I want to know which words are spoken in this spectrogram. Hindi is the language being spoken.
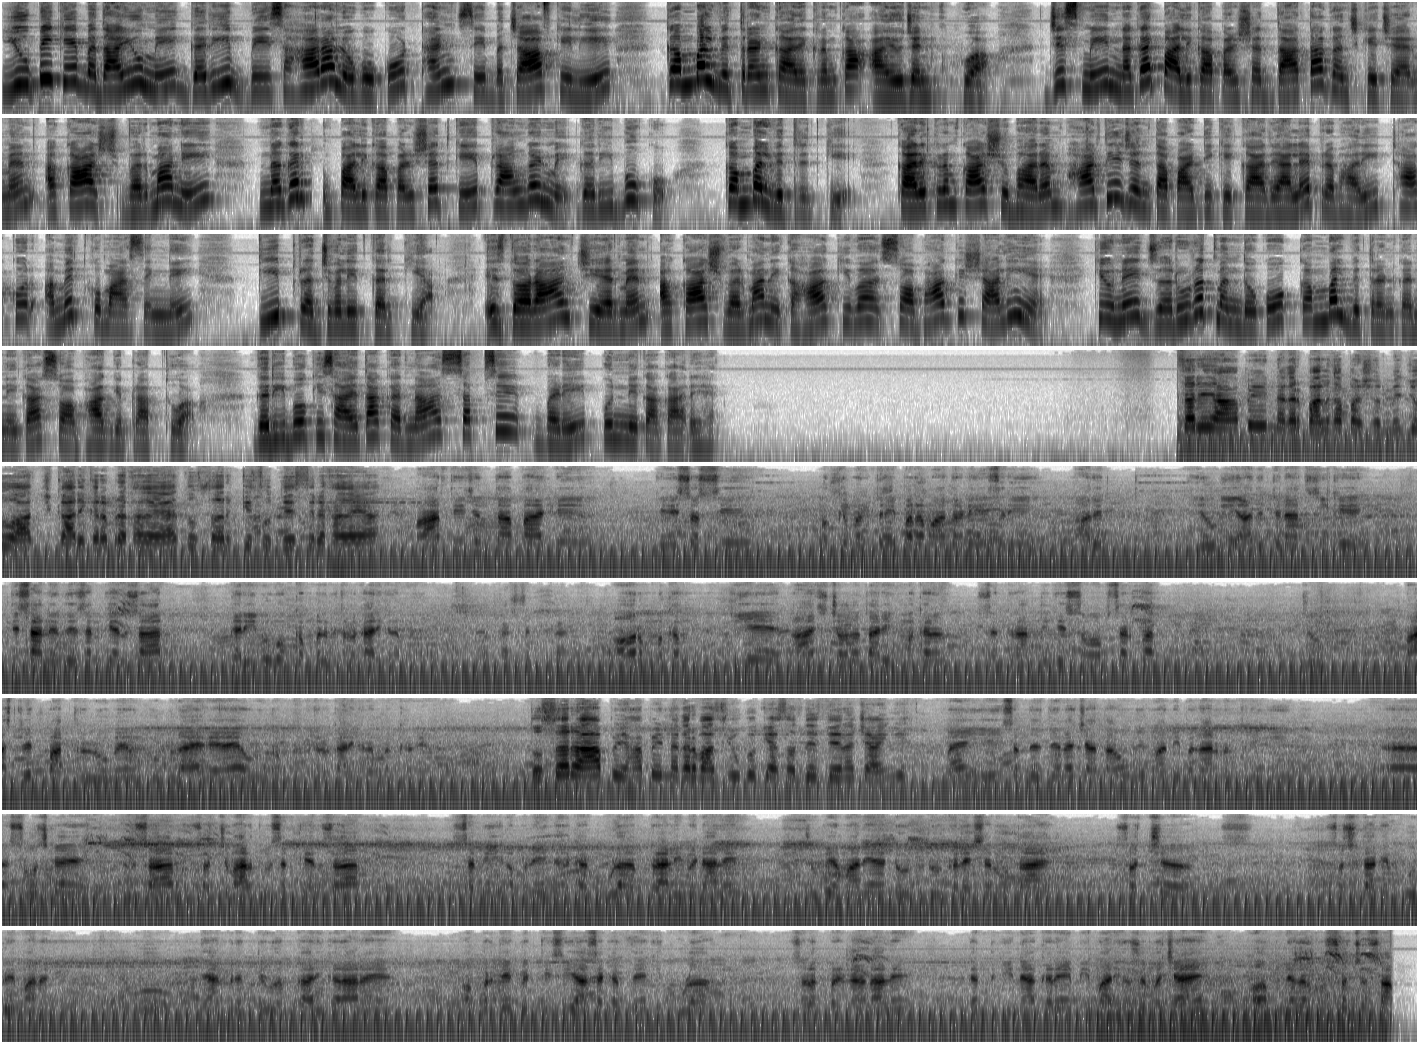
यूपी के बदायूं में गरीब बेसहारा लोगों को ठंड से बचाव के लिए कंबल वितरण कार्यक्रम का आयोजन हुआ, जिसमें नगर पालिका परिषद दातागंज के चेयरमैन आकाश वर्मा ने नगर पालिका परिषद के प्रांगण में गरीबों को कंबल वितरित किए। कार्यक्रम का शुभारंभ भारतीय जनता पार्टी के कार्यालय प्रभारी ठाकुर अमित कुमार सिंह ने दीप प्रज्वलित कर किया। इस दौरान चेयरमैन आकाश वर्मा ने कहा कि वह सौभाग्यशाली हैं कि उन्हें जरूरतमंदों को कंबल वितरण करने का सौभाग्य प्राप्त हुआ। गरीबों की सहायता करना सबसे बड़े पुण्य का कार्य है। सर यहाँ पे नगर पालिका परिषद में जो आज कार्यक्रम रखा गया है तो सर किस उद्देश्य से रखा गया भारतीय जनता पार्टी के यशस्वी मुख्यमंत्री परम आदरणीय श्री आदित्य योगी आदित्यनाथ जी के दिशा निर्देशन के अनुसार गरीबों को कंबल वितरण कार्यक्रम है। ये आज 14 तारीख मकर संक्रांति के शुभ अवसर पर जो वास्तविक पात्र लोग हैं उनको बुलाया गया है और उनको वितरण कार्यक्रम रखा गया है। तो सर आप यहाँ पे नगरवासियों को क्या संदेश देना चाहेंगे? मैं यही संदेश देना चाहता हूँ कि माननीय प्रधानमंत्री की सोच के अनुसार स्वच्छ भारत मिशन के अनुसार सभी अपने घर का कूड़ा ट्राली में डालें। चूँकि हमारे यहाँ डोर टू डोर कलेक्शन होता है स्वच्छ स्वच्छता के पूरे मानक को ध्यान में रखते हुए हम कार्य करा रहे हैं। प्रत्येक व्यक्ति से आशा करते हैं कि कूड़ा सड़क पर ना डालें, गंदगी ना करें, बीमारियों से बचाएँ और अपने नगर को स्वच्छ साफ़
